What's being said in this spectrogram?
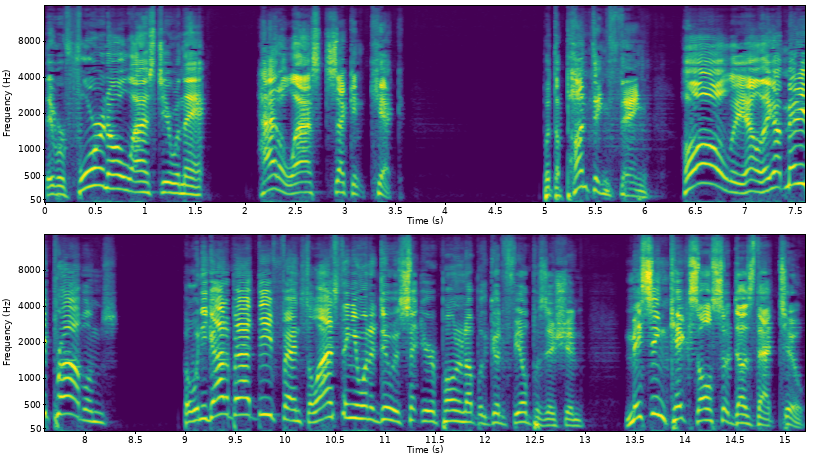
They were 4 0 last year when they had a last second kick. But the punting thing, holy hell, they got many problems. But when you got a bad defense, the last thing you want to do is set your opponent up with good field position. Missing kicks also does that too.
